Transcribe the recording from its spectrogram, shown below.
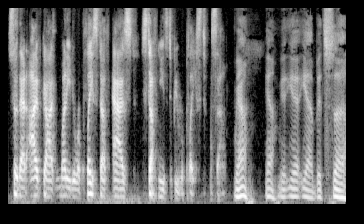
so that i've got money to replace stuff as stuff needs to be replaced so yeah yeah yeah yeah it's uh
